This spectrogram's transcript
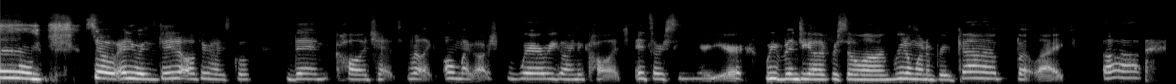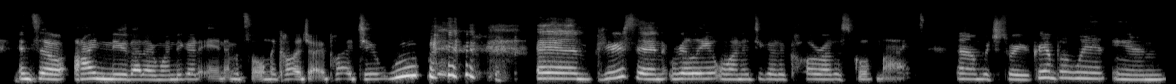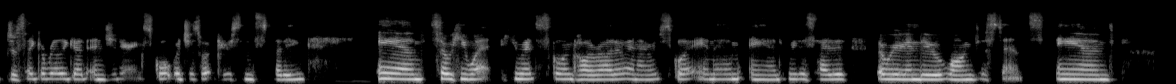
um, so, anyways, dated all through high school then college hits. We're like, oh my gosh, where are we going to college? It's our senior year. We've been together for so long. We don't want to break up, but like, ah. And so I knew that I wanted to go to A&M. It's the only college I applied to. Whoop. and Pearson really wanted to go to Colorado School of Mines, um, which is where your grandpa went, and just like a really good engineering school, which is what Pearson's studying. And so he went. He went to school in Colorado, and I went to school at A&M, and we decided that we were gonna do long distance. And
